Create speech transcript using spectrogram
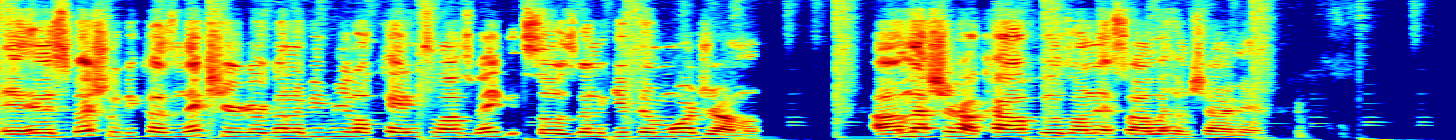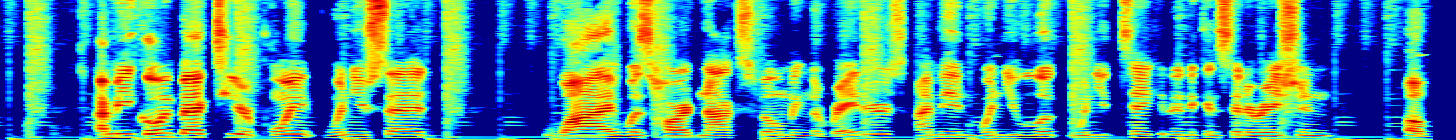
and especially because next year they're going to be relocating to Las Vegas, so it's going to give them more drama. I'm not sure how Kyle feels on that, so I'll let him chime in. I mean, going back to your point when you said why was Hard Knocks filming the Raiders? I mean, when you look when you take it into consideration of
